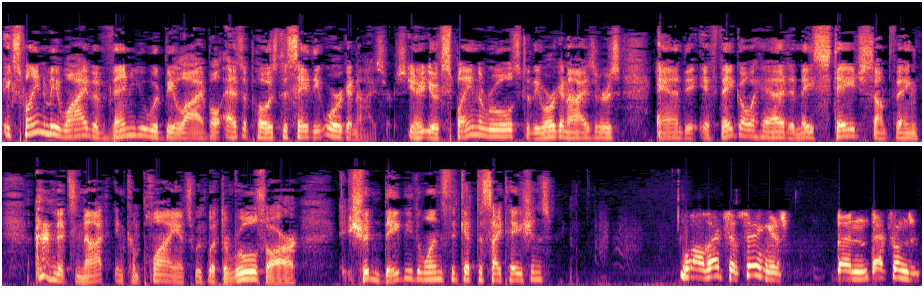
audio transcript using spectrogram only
Explain to me why the venue would be liable as opposed to, say, the organizers. You know, you explain the rules to the organizers, and if they go ahead and they stage something that's not in compliance with what the rules are, shouldn't they be the ones that get the citations? Well, that's the thing is, then that's when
